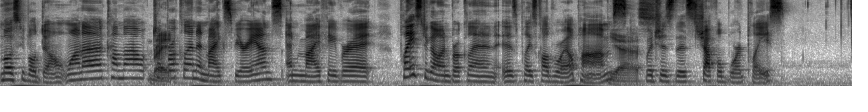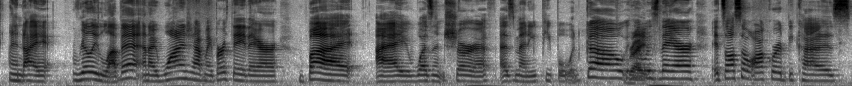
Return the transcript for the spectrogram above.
most people don't want to come out to Right. Brooklyn in my experience and my favorite place to go in Brooklyn is a place called Royal Palms, Yes. which is this shuffleboard place. And I really love it and I wanted to have my birthday there, but I wasn't sure if as many people would go if Right. it was there. It's also awkward because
